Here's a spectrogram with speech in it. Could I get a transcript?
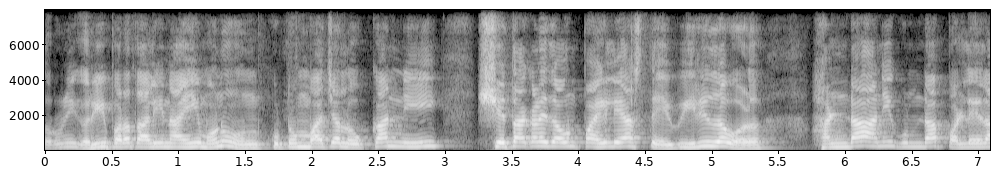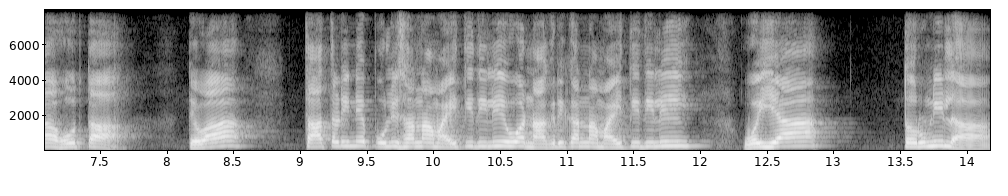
तरुणी घरी परत आली नाही म्हणून कुटुंबाच्या लोकांनी शेताकडे जाऊन पाहिले असते. विहिरीजवळ हंडा आणि गुंडा पडलेला होता. तेव्हा तातडीने पोलिसांना माहिती दिली व नागरिकांना माहिती दिली व या तरुणीला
